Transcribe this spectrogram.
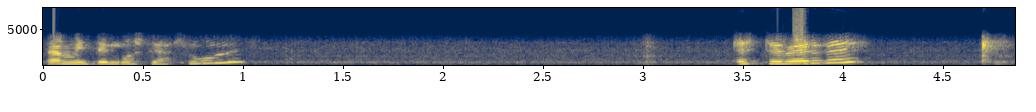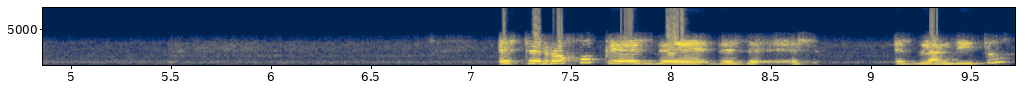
También tengo este azul, este verde, este rojo que es de, desde, es, es blandito,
